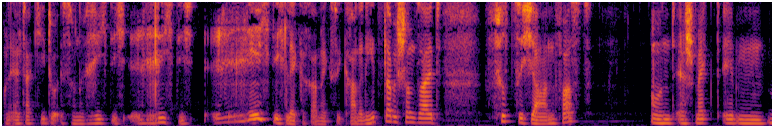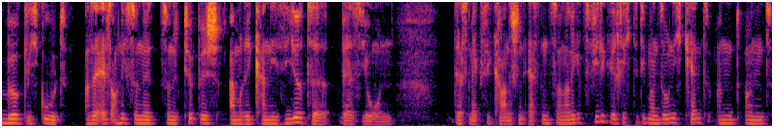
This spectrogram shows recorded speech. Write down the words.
Und El Taquito ist so ein richtig, richtig, richtig leckerer Mexikaner. Den gibt es, glaube ich, schon seit 40 Jahren fast. Und er schmeckt eben wirklich gut. Also er ist auch nicht so eine, so eine typisch amerikanisierte Version des mexikanischen Essens, sondern da gibt es viele Gerichte, die man so nicht kennt und, und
